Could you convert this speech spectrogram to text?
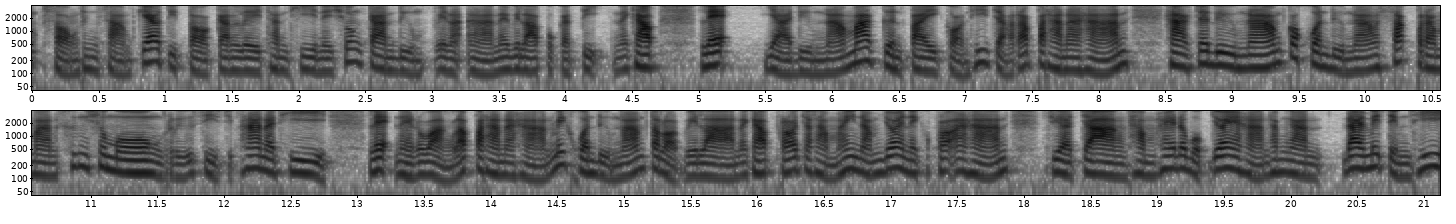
ำ2-3 แก้วติดต่อกันเลยทันทีในช่วงการดื่มเวลาในเวลาปกตินะครับและ อย่าดื่มน้ำมากเกินไปก่อนที่จะรับประทานอาหาร หากจะดื่มน้ำก็ควรดื่มน้ำสักประมาณครึ่งชั่วโมง หรือ 45 นาที และในระหว่างรับประทานอาหารไม่ควรดื่มน้ำตลอดเวลานะครับ เพราะจะทำให้น้ำย่อยในกระเพาะอาหาร เจือจางทำให้ระบบย่อยอาหารทำงานได้ไม่เต็มที่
